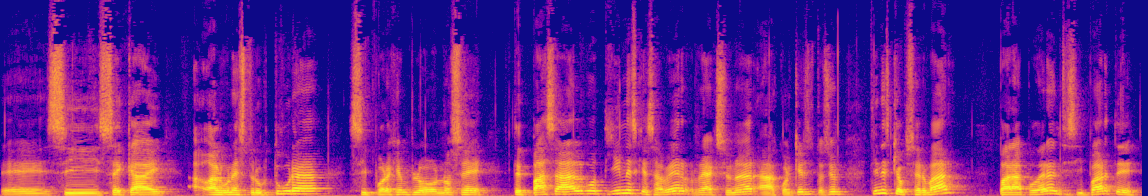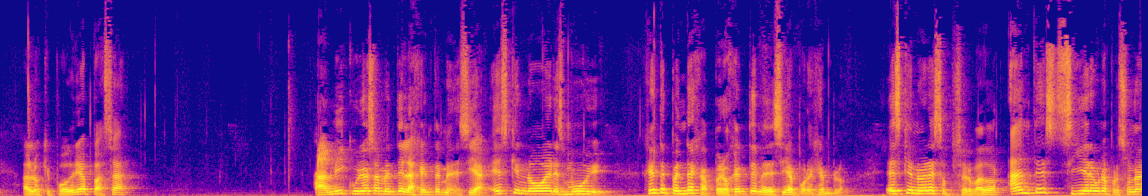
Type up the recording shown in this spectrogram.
eh, si se cae alguna estructura, si por ejemplo, no sé, te pasa algo, tienes que saber reaccionar a cualquier situación, tienes que observar para poder anticiparte a lo que podría pasar. A mí, curiosamente, la gente me decía, es que no eres muy... Gente pendeja, pero gente me decía, por ejemplo, es que no eres observador. Antes sí era una persona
